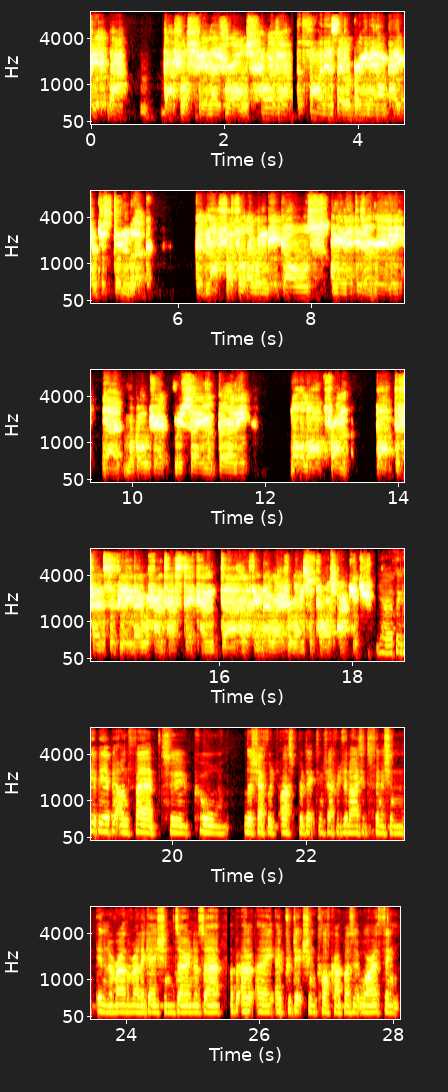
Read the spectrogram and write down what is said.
fit that that philosophy and those roles. However, the signings they were bringing in on paper just didn't look good enough. I thought they wouldn't get goals. I mean, they didn't really. You know, McGoldrick, Mousset, McBurnie, not a lot up front, but defensively they were fantastic, and uh, and I think they were everyone's surprise package. Yeah, I think it'd be a bit unfair to call the Sheffield us predicting Sheffield United to finish in, in and around the relegation zone as a a, a, a prediction cock up, as it were. I think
